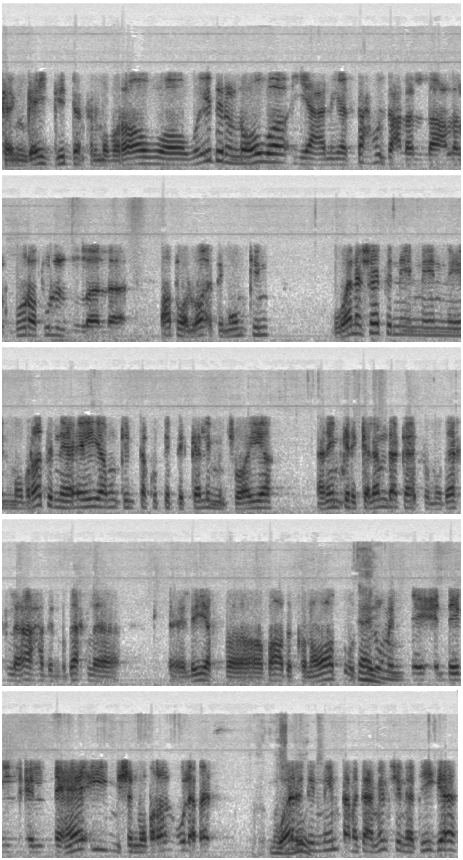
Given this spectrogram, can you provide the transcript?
كان جيد جدا في المباراه وقدر إن هو يعني يستحوذ على على الكورة طول أطول وقت ممكن. وأنا شايف إن إن إن المباريات النهائية ممكن أنت كنت بتتكلم من شوية. أنا يمكن الكلام ده كان في مداخلة أحد المداخلة ليا في بعض القنوات. قلت أيوة. لهم إن إن ال- النهائي مش المباراة الأولى بس. وارد. إن أنت ما تعملش نتيجة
